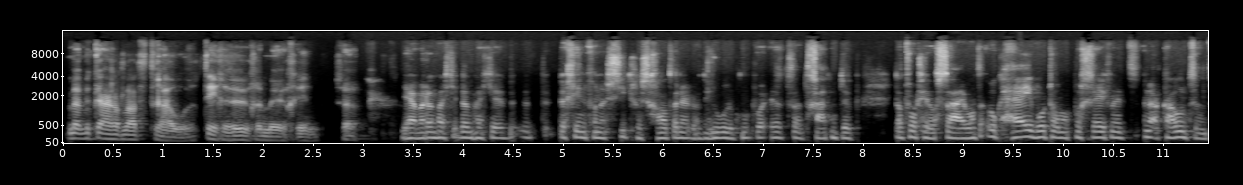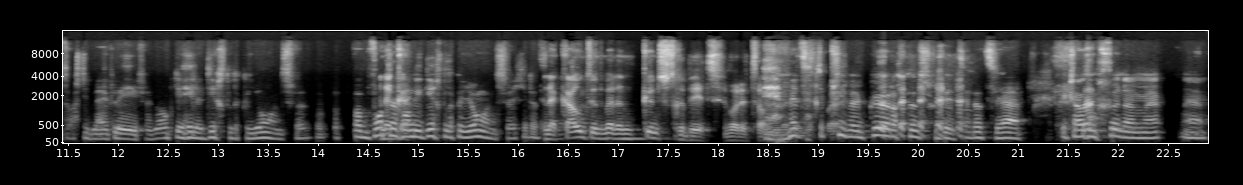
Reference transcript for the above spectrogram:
met elkaar had laten trouwen. Tegen heugen en meugen in. Zo. Ja, maar dan had je, dan had je het begin van een cyclus gehad wanneer dat huwelijk moet worden. Dat, dat gaat natuurlijk, dat wordt heel saai. Want ook hij wordt dan op een gegeven moment een accountant als hij blijft leven. Ook die hele dichtelijke jongens. Wat, wordt er van die dichtelijke jongens? Weet je? Dat, een accountant met een kunstgebit wordt het dan. Ja, met, precies, met een keurig kunstgebit. En dat, ja, ik zou het maar, hem gunnen. Maar, ja.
